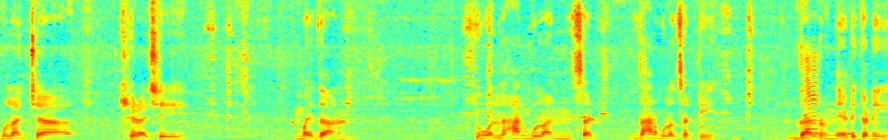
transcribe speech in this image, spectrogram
मुलांच्या खेळाचे मैदान. किंवा लहान मुलांसाठी लहान मुलांसाठी गार्डन या ठिकाणी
